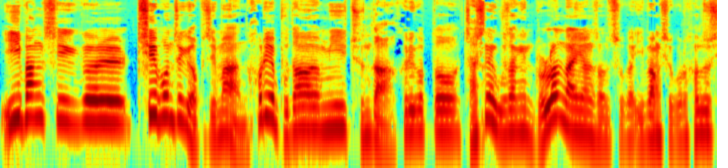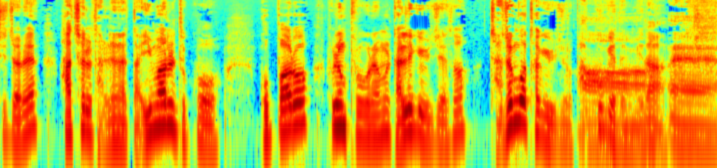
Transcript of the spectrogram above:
이 방식을 취해 본 적이 없지만 허리에 부담이 준다. 그리고 또 자신의 우상인 롤런 라이언 선수가 이 방식으로 선수 시절에 하체를 단련했다. 이 말을 듣고 곧바로 훈련 프로그램을 달리기 위주에서 자전거 타기 위주로 바꾸게 됩니다. 아, 네.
